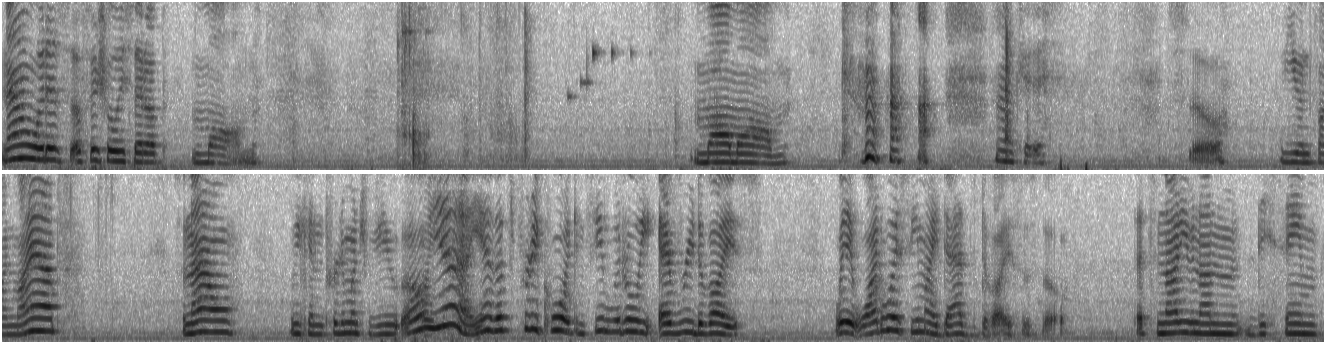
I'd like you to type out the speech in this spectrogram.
Now it is officially set up mom. Mom, mom. okay. So, view and find my app. So now we can pretty much view. Oh, yeah, yeah, that's pretty cool. I can see literally every device. Wait, why do I see my dad's devices though? That's not even on the same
